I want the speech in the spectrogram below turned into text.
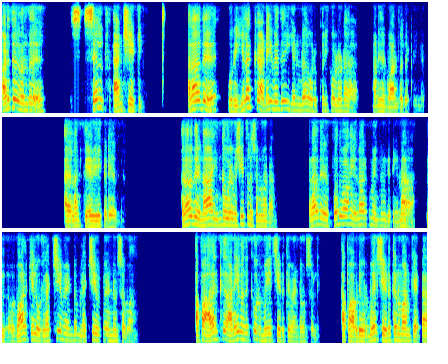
அடுத்தது வந்து செல்ஃப் ஆன்சியட்டி அதாவது ஒரு இலக்கு அடைவது என்ற ஒரு குறிக்கோளோட மனிதன் வாழ்வது அப்படிங்கிறது அதெல்லாம் தேவையே கிடையாதுங்க. அதாவது நான் இந்த ஒரு விஷயத்துல சொல்லுவேன் நான். அதாவது பொதுவாக எல்லாருக்குமே என்னன்னு கேட்டீங்கன்னா வாழ்க்கையில் ஒரு லட்சியம் வேண்டும் லட்சியம் வேண்டும்னு சொல்லுவாங்க. அப்ப அதற்கு அடைவதற்கு ஒரு முயற்சி எடுக்க வேண்டும்னு சொல்லி. அப்ப அப்படி ஒரு முயற்சி எடுக்கணுமான்னு கேட்டா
